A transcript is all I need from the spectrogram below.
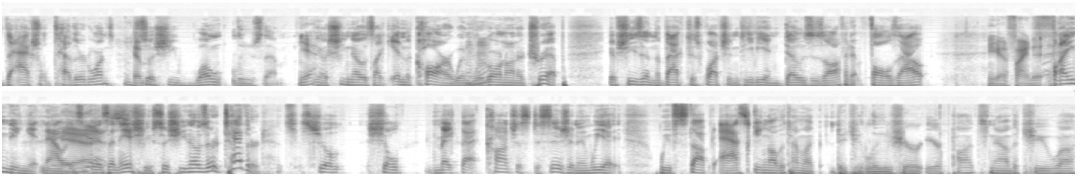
the actual tethered ones, Yep. so she won't lose them. Yeah. you know, she knows like in the car when we're Mhm. going on a trip, if she's in the back just watching TV and dozes off and it falls out, You gotta find it. finding it now Yeah. is, is an issue. So she knows they're tethered. She'll she'll make that conscious decision, and we we've stopped asking all the time. Like, did you lose your ear pods now that you uh,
